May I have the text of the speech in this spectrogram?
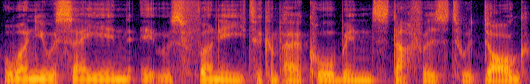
or when you were saying it was funny to compare Corbyn staffers to a dog?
